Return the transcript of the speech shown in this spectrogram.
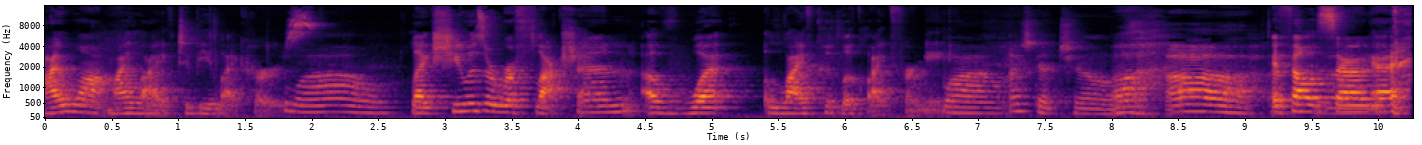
I want my life to be like hers. Wow. Like she was a reflection of what life could look like for me. Wow. I just got chills. Oh, it felt good. so good.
